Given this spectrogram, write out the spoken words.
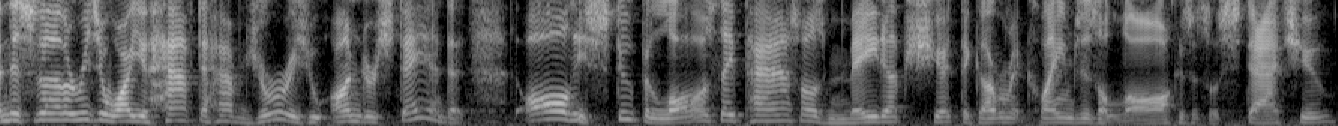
And this is another reason why you have to have juries who understand that all these stupid laws they pass, all this made up shit the government claims is a law because it's a statute,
